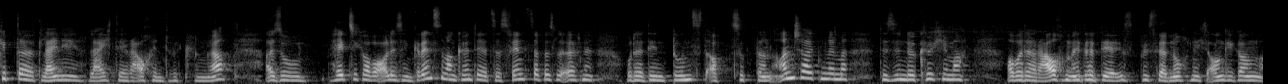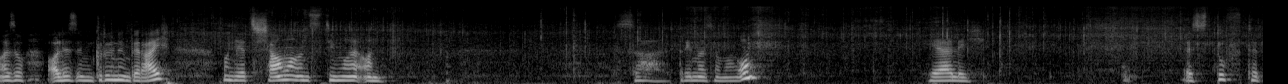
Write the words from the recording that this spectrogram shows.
gibt eine kleine leichte Rauchentwicklung. Ja? Also hält sich aber alles in Grenzen. Man könnte jetzt das Fenster ein bisschen öffnen oder den Dunstabzug dann anschalten, wenn man das in der Küche macht. Aber der Rauchmelder, der ist bisher noch nicht angegangen, also alles im grünen Bereich. Und jetzt schauen wir uns die mal an. So, drehen wir es mal um. Herrlich. Es duftet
